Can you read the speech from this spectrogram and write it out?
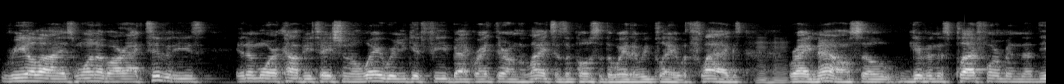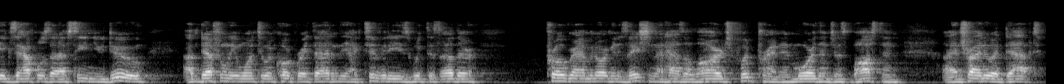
realize one of our activities in a more computational way where you get feedback right there on the lights as opposed to the way that we play with flags mm-hmm. right now. So, given this platform and the, the, examples that I've seen you do, I definitely want to incorporate that in the activities with this other program and organization that has a large footprint in more than just Boston, uh, and trying to adapt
